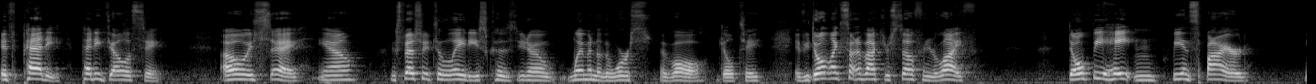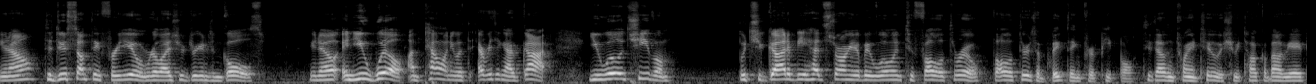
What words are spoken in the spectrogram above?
It's petty, petty jealousy. I always say, you know, especially to the ladies, because, you know, women are the worst of all guilty. If you don't like something about yourself in your life, don't be hating, be inspired, you know, to do something for you and realize your dreams and goals, you know, and you will. I'm telling you, with everything I've got, you will achieve them. But you got to be headstrong. You'll be willing to follow through. Follow through is a big thing for people. 2022. Should we talk about the AP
